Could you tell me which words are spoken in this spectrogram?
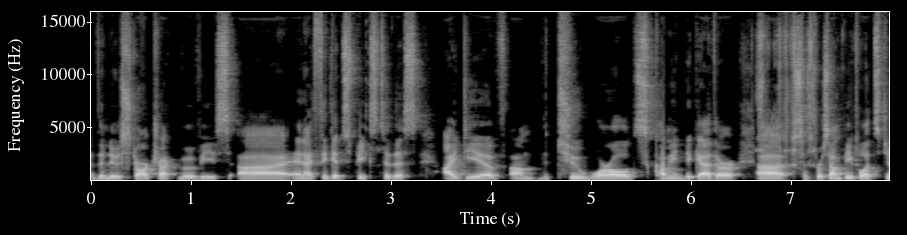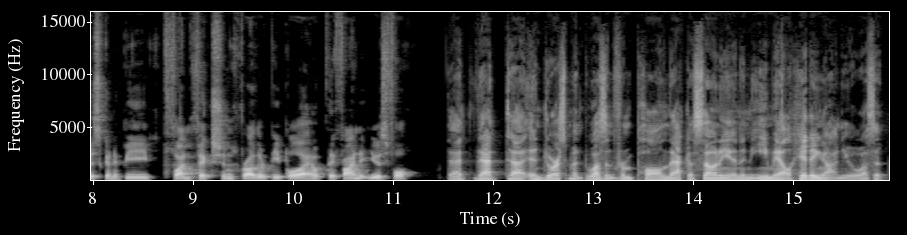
the new Star Trek movies. Uh, and I think it speaks to this idea of um, the two worlds coming together. Uh, so for some people, it's just going to be fun fiction. For other people, I hope they find it useful. That that endorsement wasn't from Paul Nakasone in an email hitting on you, was it?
